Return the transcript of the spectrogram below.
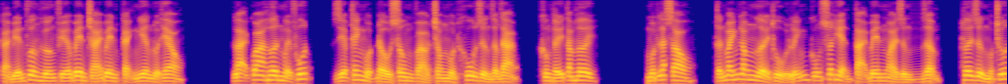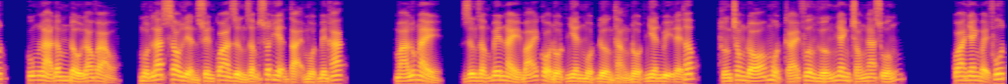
cải biến phương hướng phía bên trái bên cạnh nghiêng đuổi theo. Lại qua hơn mười phút, diệp thanh một đầu xông vào trong một khu rừng rậm rạp, không thấy tăm hơi. Một lát sau, tấn mãnh long người thủ lĩnh cũng xuất hiện tại bên ngoài rừng rậm, hơi dừng một chút, cũng là đâm đầu lao vào, một lát sau liền xuyên qua rừng rậm xuất hiện tại một bên khác. Mà lúc này, rừng rậm bên này bãi cỏ đột nhiên một đường thẳng đột nhiên bị đè thấp, hướng trong đó một cái phương hướng nhanh chóng ngã xuống. Qua nhanh bảy phút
